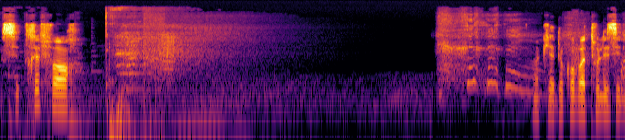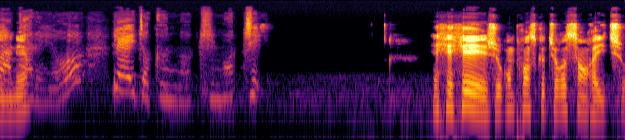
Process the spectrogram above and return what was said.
c'est très fort. Ok, donc on va tous les éliminer. Hé hé hé, je comprends ce que tu ressens, Raichu.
